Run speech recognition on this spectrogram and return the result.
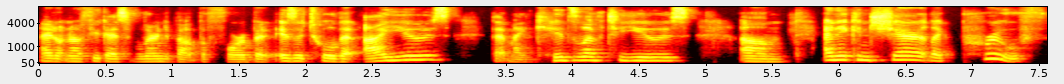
I don't know if you guys have learned about before, but is a tool that I use, that my kids love to use. Um, and it can share like proof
